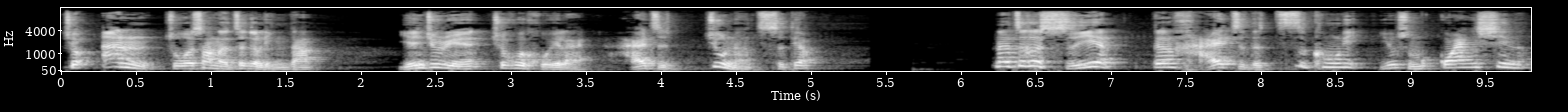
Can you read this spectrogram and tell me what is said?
就按桌上的这个铃铛，研究人员就会回来，孩子就能吃掉。那这个实验跟孩子的自控力有什么关系呢？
